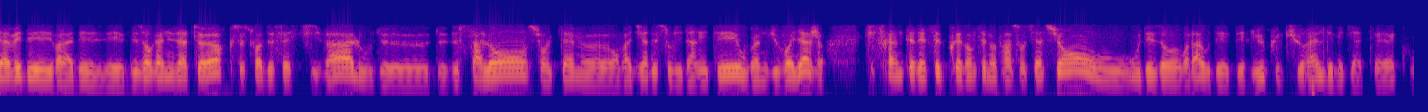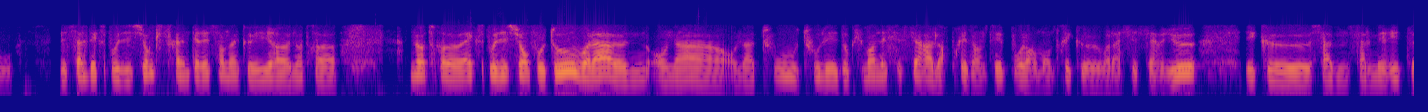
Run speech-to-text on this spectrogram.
y avait des voilà des, organisateurs, que ce soit de festivals ou de, salons sur le thème, euh, on va dire des solidarités ou même du voyage, qui seraient intéressés de présenter notre association ou, des voilà ou des, lieux culturels, des médiathèques ou des salles d'exposition qui seraient intéressantes d'accueillir euh, notre euh, notre euh, exposition photo, voilà, on a on a tous les documents nécessaires à leur présenter pour leur montrer que voilà c'est sérieux et que ça ça le mérite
